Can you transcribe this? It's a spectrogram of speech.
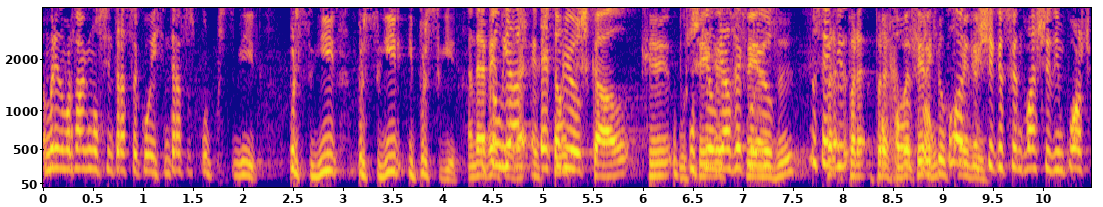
A Mariana Mortágua não se interessa com isso, interessa-se por perseguir. Perseguir, perseguir e perseguir. André Porque, Ventura, aliás, a questão é curioso. fiscal que o, O que, Chega aliás, é defende é para, que- para, para Oh, rebater João, aquilo que claro foi que o. Chega defende baixa de impostos.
